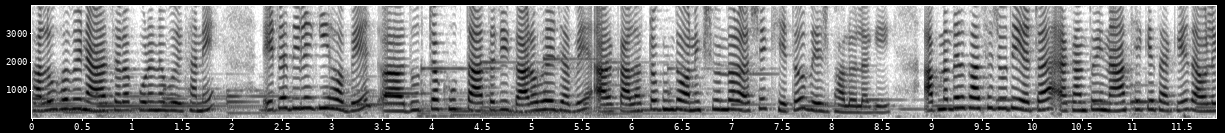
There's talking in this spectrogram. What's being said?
ভালোভাবে নাড়াচাড়া করে নেব এখানে। এটা দিলে কি হবে দুধটা খুব তাড়াতাড়ি গাঢ় হয়ে যাবে আর কালারটাও কিন্তু অনেক সুন্দর আসে, খেতেও বেশ ভালো লাগে। আপনাদের কাছে যদি এটা একান্তই না থেকে থাকে, তাহলে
